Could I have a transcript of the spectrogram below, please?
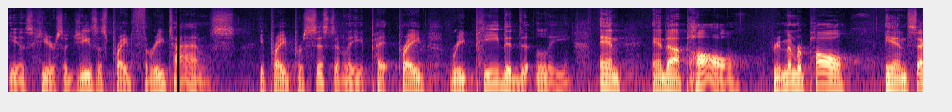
is here. So Jesus prayed three times. He prayed persistently, he pay, prayed repeatedly. And, and uh, Paul, Remember Paul in 2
